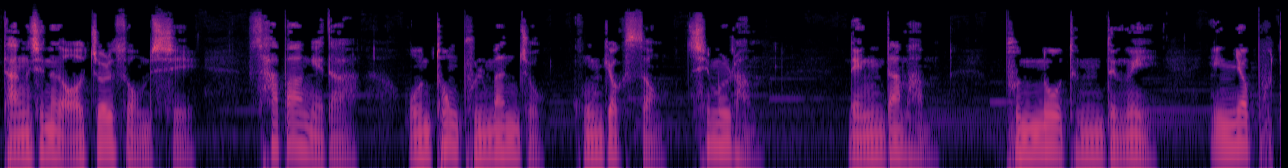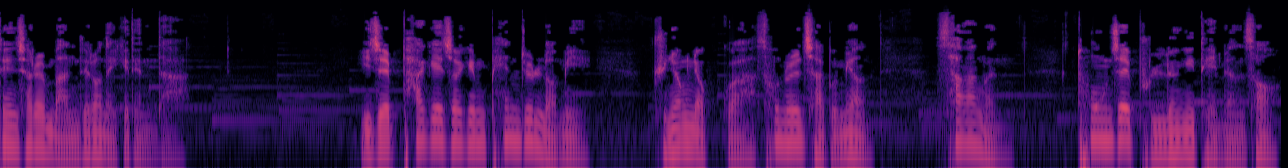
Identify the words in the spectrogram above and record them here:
당신은 어쩔 수 없이 사방에다 온통 불만족, 공격성, 침울함, 냉담함, 분노 등등의 잉여 포텐셜을 만들어내게 된다. 이제 파괴적인 펜듈럼이 균형력과 손을 잡으면 상황은 통제 불능이 되면서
